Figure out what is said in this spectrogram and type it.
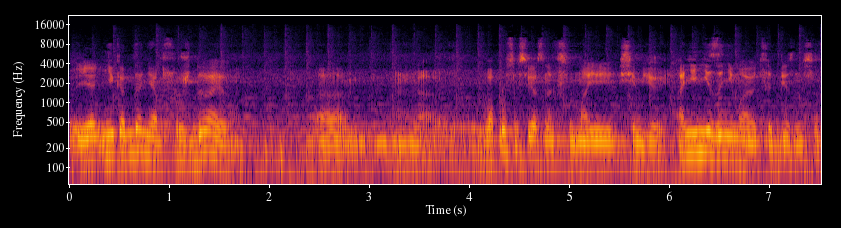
Я никогда не обсуждаю э, э, вопросов, связанных с моей семьей. Они не занимаются бизнесом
